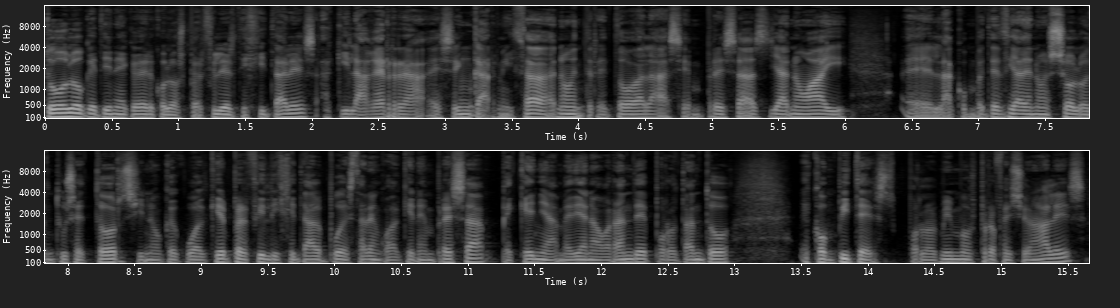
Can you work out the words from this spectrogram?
todo lo que tiene que ver con los perfiles digitales. Aquí la guerra es encarnizada ¿no? entre todas las empresas, ya no hay eh, la competencia de no es solo en tu sector, sino que cualquier perfil digital puede estar en cualquier empresa, pequeña, mediana o grande, por lo tanto eh, compites por los mismos profesionales.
